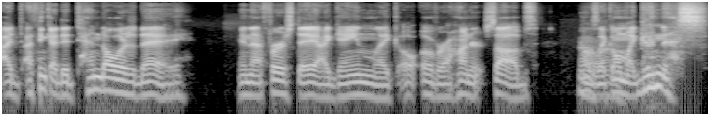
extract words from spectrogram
I, I think I did ten dollars a day. In that first day, I gained like over a hundred subs. I was like, oh my goodness.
